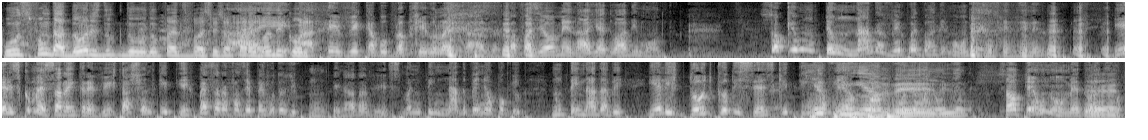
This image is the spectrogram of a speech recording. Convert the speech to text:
os fundadores do, do, do Fortes Paraibano de Aí Cores. a TV Cabo Branco chegou lá em casa para fazer uma homenagem a Eduardo de Monte. Só que eu não tenho nada a ver com o Eduardo Monte, tá entendendo? E eles começaram a entrevista achando que tinha, começaram a fazer perguntas, eu digo, não tem nada a ver. Eu disse, mas não tem nada a ver nem um pouquinho, não tem nada a ver. E eles doidos que eu dissesse que tinha a ver tinha a ver, coisa, tem. Só tem um nome, Eduardo É. Monte.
